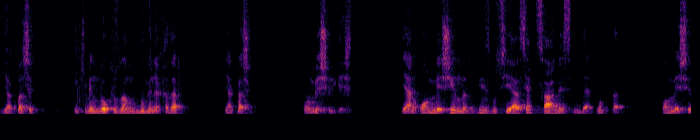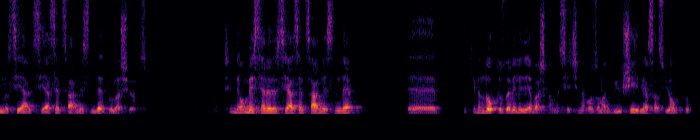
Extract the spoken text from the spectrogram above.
yaklaşık 2009'dan bugüne kadar yaklaşık 15 yıl geçti. Yani 15 yıldır biz bu siyaset sahnesinde mutlaka 15 yıldır siya- siyaset sahnesinde dolaşıyoruz. Şimdi 15 senedir siyaset sahnesinde e, 2009'da belediye başkanlığı seçimi o zaman büyükşehir yasası yoktu.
